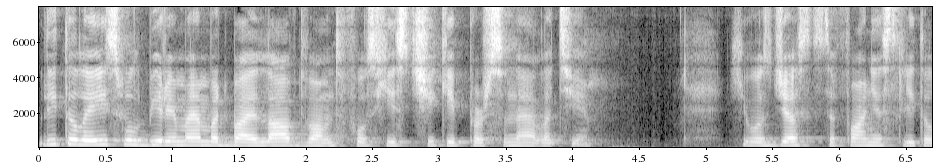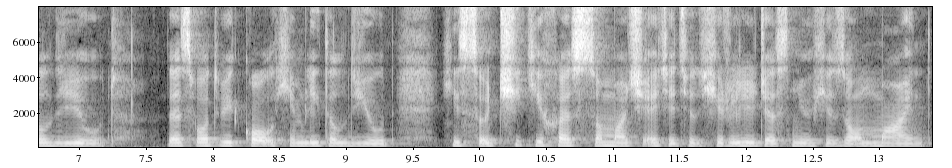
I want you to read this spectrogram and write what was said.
Little Ace will be remembered by loved ones for his cheeky personality. He was just the funniest little dude. That's what we call him, little dude. He's so cheeky, has so much attitude, he really just knew his own mind.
